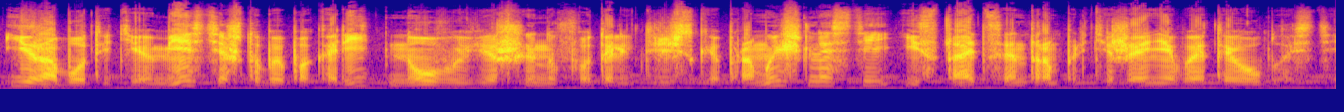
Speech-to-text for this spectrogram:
и работайте вместе, чтобы покорить новую вершину фотоэлектрической промышленности и стать центром притяжения в этой области.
